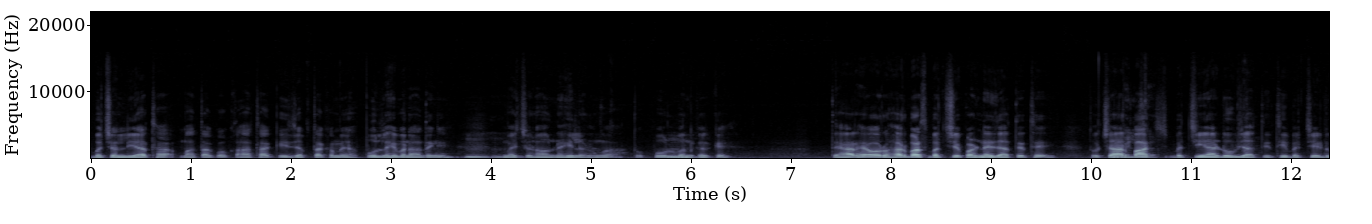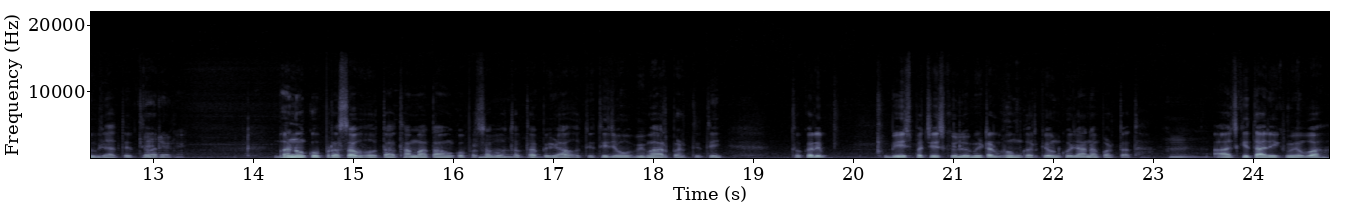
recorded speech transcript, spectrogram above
वचन लिया था माता को कहा था कि जब तक हम यह पुल नहीं बना देंगे हम्म, हम्म, मैं चुनाव नहीं लड़ूँगा। तो पुल बन करके तैयार है और हर वर्ष बच्चे पढ़ने जाते थे। तो चार। पाँच बच्चियाँ डूब जाती थी बच्चे डूब जाते थे। बहनों को प्रसव होता था माताओं को प्रसव होता था हम्म। पीड़ा होती थी जब वो बीमार पड़ती थी तो करीब 20-25 किलोमीटर घूम करके उनको जाना पड़ता था। हम्म, आज की तारीख में वह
